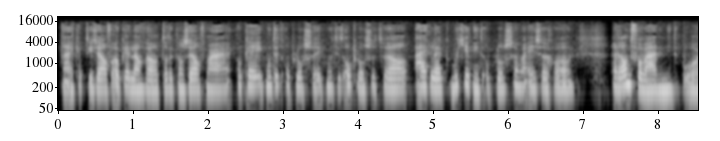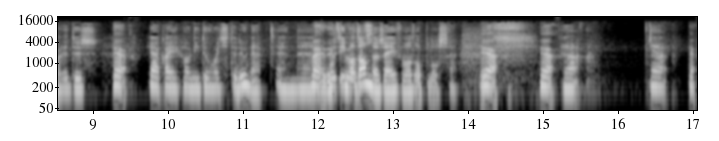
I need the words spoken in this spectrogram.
nou, ik heb die zelf ook heel lang gehad. Dat ik dan zelf maar, oké, ik moet dit oplossen. Ik moet dit oplossen. Terwijl eigenlijk moet je het niet oplossen. Maar is er gewoon een randvoorwaarde niet op orde. Dus Ja. ja, kan je gewoon niet doen wat je te doen hebt. En eh, Nee, moet iemand anders even wat oplossen. Ja. Ja. Ja, ja. Ja.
